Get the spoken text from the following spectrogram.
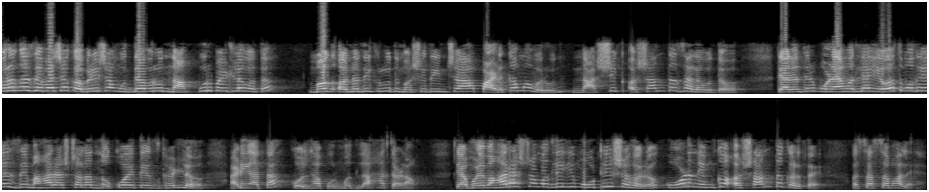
औरंगजेबाच्या कबरीच्या मुद्द्यावरून नागपूर पेटलं होतं. मग अनधिकृत मशिदींच्या पाडकामावरून नाशिक अशांत झालं होतं. त्यानंतर पुण्यामधल्या यवतमध्ये जे महाराष्ट्राला नको आहे तेच घडलं आणि आता कोल्हापूरमधला हा तणाव. त्यामुळे महाराष्ट्रामधली ही मोठी शहरं कोण नेमकं अशांत करत आहे असा सवाल आहे.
